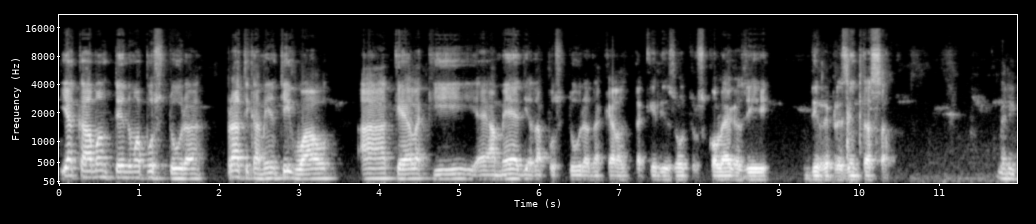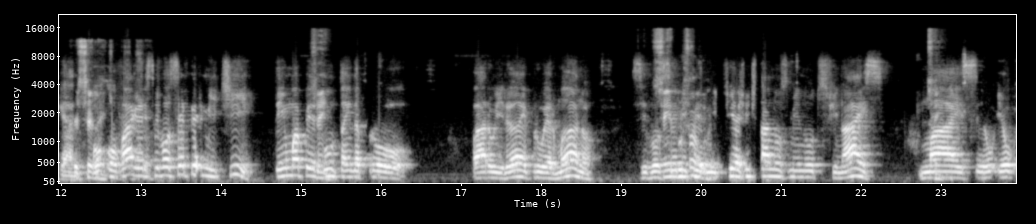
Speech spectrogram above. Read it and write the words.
e acabam tendo uma postura praticamente igual àquela que é a média da postura daquela, daqueles outros colegas de, de representação. Obrigado. O, o Wagner, se você permitir, tem uma pergunta Sim. ainda pro, para o Irã e para o Hermano. Se você Sim, me favor. permitir, a gente está nos minutos finais, mas eu, eu,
